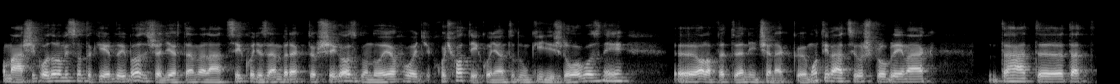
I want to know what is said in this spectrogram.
A másik oldalon viszont a kérdőjében az is egyértelműen látszik, hogy az emberek többsége azt gondolja, hogy, hogy hatékonyan tudunk így is dolgozni, alapvetően nincsenek motivációs problémák, tehát, tehát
